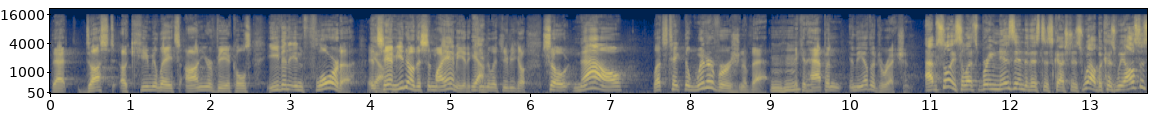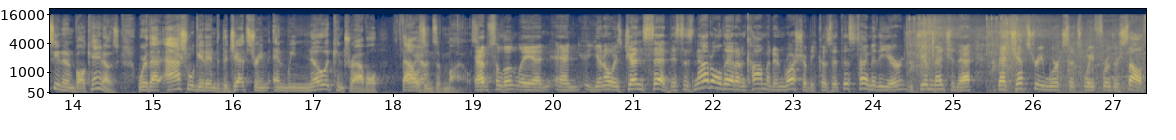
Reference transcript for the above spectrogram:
That dust accumulates on your vehicles, even in Florida. And yeah. Sam, you know this in Miami, it accumulates yeah. your vehicle. So now Let's take the winter version of that. Mm -hmm. It can happen in the other direction. Absolutely. So let's bring Niz into this discussion as well, because we also see it in volcanoes where that ash will get into the jet stream and we know it can travel thousands oh, yeah. of miles. Absolutely, and and you know, as Jen said, this is not all that uncommon in Russia because at this time of the year, Jim mentioned that that jet stream works its way further south.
